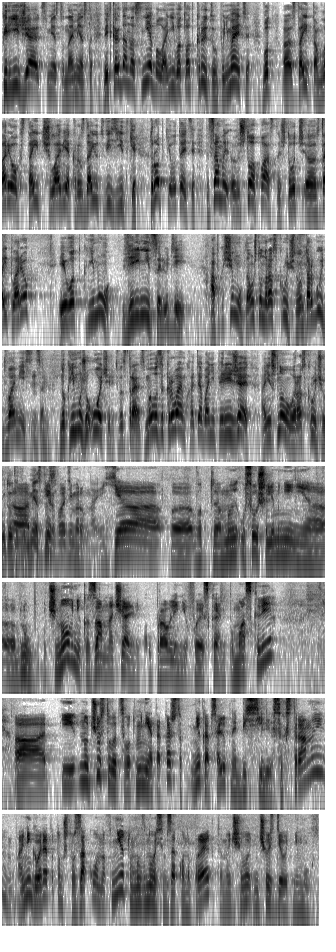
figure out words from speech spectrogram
переезжают с места на место. Ведь когда нас не было, они вот в открытую, вы понимаете? Вот э, стоит там ларек, стоит человек, раздают визитки, тропки вот эти. Самое, что опасно, что вот стоит ларек, и вот к нему вереница людей. А почему? Потому что он раскручен, он торгует два месяца. Но к нему же очередь выстраивается. Мы его закрываем, хотя бы они переезжают, они снова раскручивают вот это А, место. Вера Владимировна, я э, вот э, мы услышали мнение э, ну, чиновника, замначальника управления ФСКН по Москве. А, и ну, чувствуется, вот мне так кажется, некое абсолютное бессилие с их стороны. Они говорят о том, что законов нету, мы вносим законопроекты, но ничего, ничего сделать не могут.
